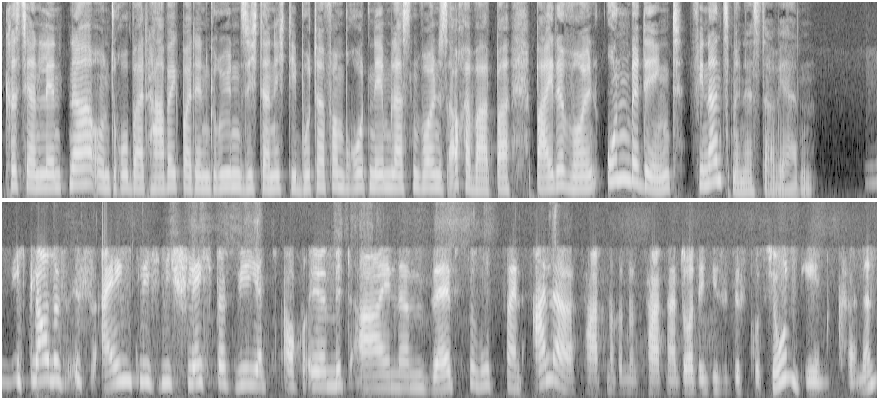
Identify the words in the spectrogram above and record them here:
Christian Lindner und Robert Habeck bei den Grünen sich da nicht die Butter vom Brot nehmen lassen wollen, ist auch erwartbar. Beide wollen unbedingt Finanzminister werden ich glaube, es ist eigentlich nicht schlecht, dass wir jetzt auch äh, mit einem Selbstbewusstsein aller Partnerinnen und Partner dort in diese Diskussion gehen können.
